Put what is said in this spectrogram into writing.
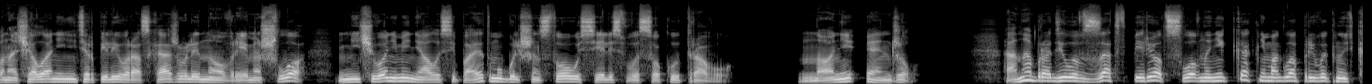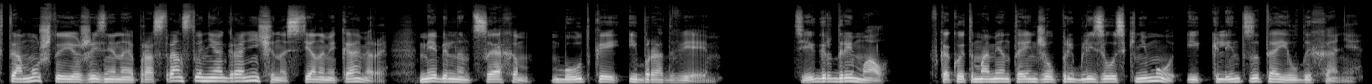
Поначалу они нетерпеливо расхаживали, но время шло, ничего не менялось, и поэтому большинство уселись в высокую траву. Но не Энджел. Она бродила взад-вперед, словно никак не могла привыкнуть к тому, что ее жизненное пространство не ограничено стенами камеры, мебельным цехом, будкой и Бродвеем. Тигр дремал. В какой-то момент Энджел приблизилась к нему, и Клинт затаил дыхание.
